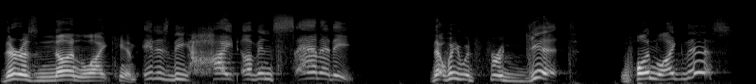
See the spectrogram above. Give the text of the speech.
There is none like him. It is the height of insanity that we would forget one like this.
